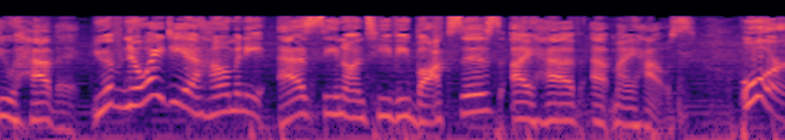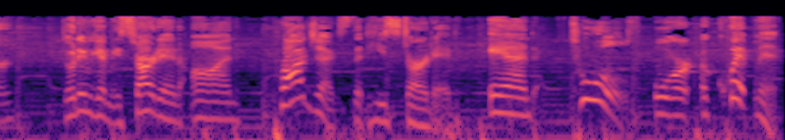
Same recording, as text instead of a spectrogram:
to have it. You have no idea how many as seen on TV boxes I have at my house. Or don't even get me started on projects that he started and tools or equipment,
